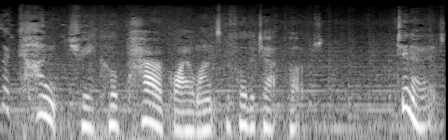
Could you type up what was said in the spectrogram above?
There's a country called Paraguay once before the jackpot. Do you know it?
